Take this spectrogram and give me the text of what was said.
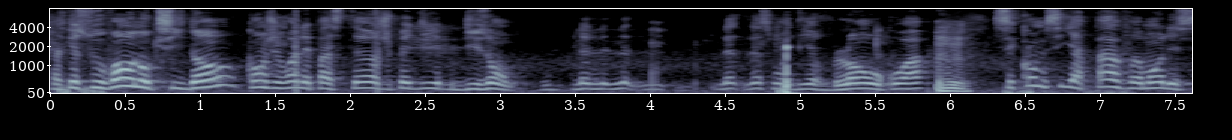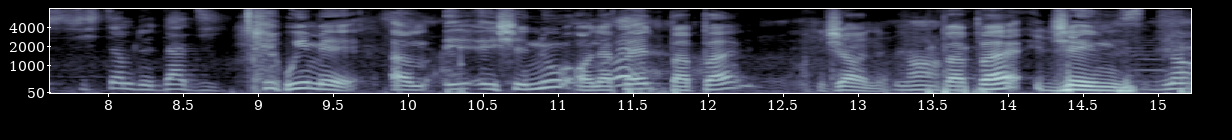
Parce que souvent en Occident, quand je vois les pasteurs, je peux dire, disons, la- la- la- laisse-moi dire blanc ou quoi, Mhm. c'est comme s'il n'y a pas vraiment le système de daddy. Oui, mais euh, et, et chez nous, on appelle papa John, Non. papa James. Non,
